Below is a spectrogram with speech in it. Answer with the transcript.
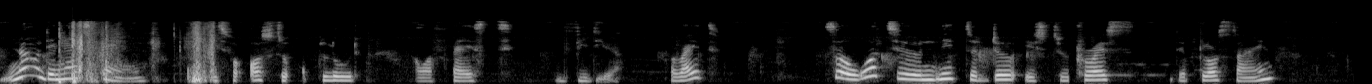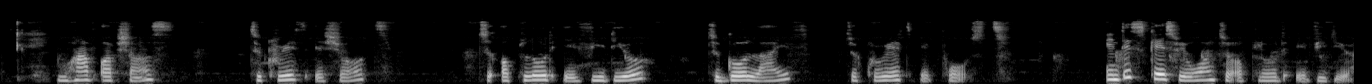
Now the next thing is for us to upload our first video all right so what you need to do is to press the plus sign you have options to create a short to upload a video to go live to create a post in this case we want to upload a video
